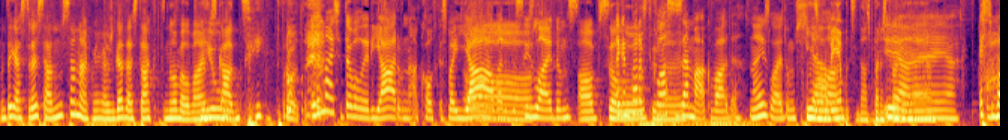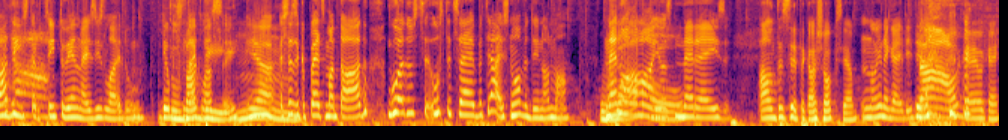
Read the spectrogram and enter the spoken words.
Nu, tajā stresā, nu, sanāk vienkārši gadās tā, ka tu novēl vainas kādu citu. Protams. Ja domāju, ja tev vēl ir jārunā kaut kas vai jāvada tas izlaidums. Absolūti. Lai gan parasti klasa zemāk vada, ne izlaidums. Jā, 11. parasti. Jā, jā, jā. Es ah, vadīju, starp citu, vienreiz izlaidumu 12. klasē. Mm. Jā. Es nezinu, kāpēc man tādu godu uz, uzticēja, bet jā, es novadīju normāli. Wow. Nenolamājos nereizi. Ah, un tas ir kā šoks. Jā, nu, ir negaidīti. Jā, ah, ok. okay.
